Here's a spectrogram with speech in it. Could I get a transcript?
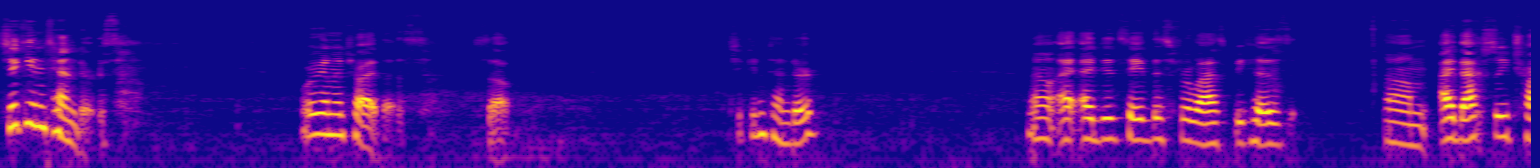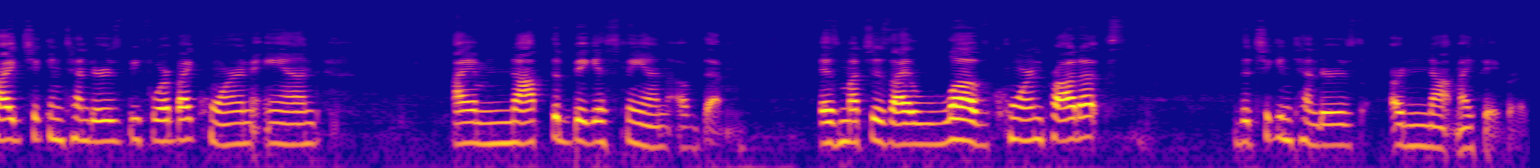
chicken tenders. We're going to try this. So, chicken tender. Now, I, I did save this for last because um, I've actually tried chicken tenders before by Quorn, and I am not the biggest fan of them. As much as I love Quorn products, the chicken tenders are not my favorite.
